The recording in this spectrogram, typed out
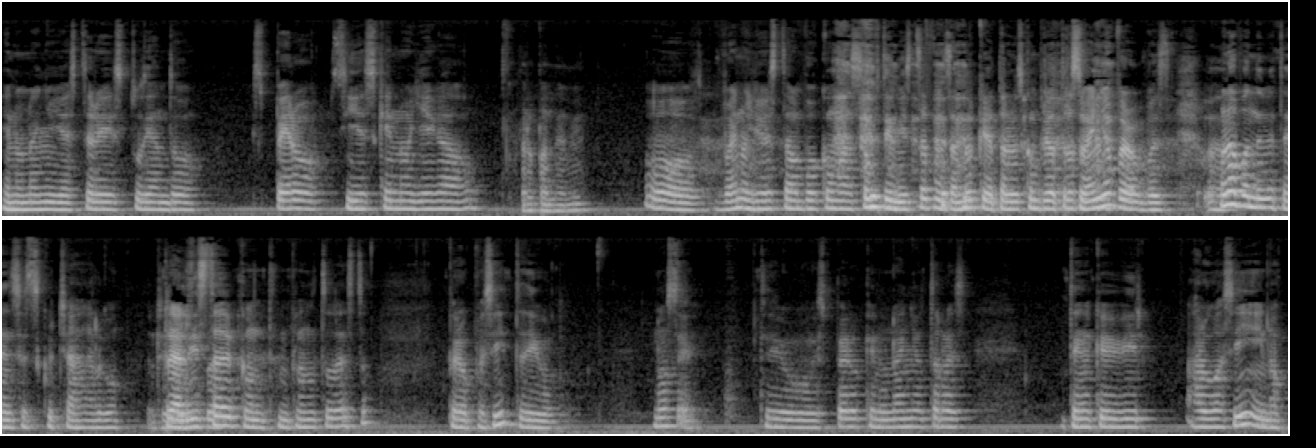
en un año ya estaré estudiando, espero, si es que no llega Pero pandemia. o, bueno, yo estaba un poco más optimista pensando que tal vez cumplí otro sueño, pero pues una pandemia también se escucha algo realista contemplando todo esto. Pero pues sí, te digo, no sé, te digo, espero que en un año tal vez tenga que vivir algo así y no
